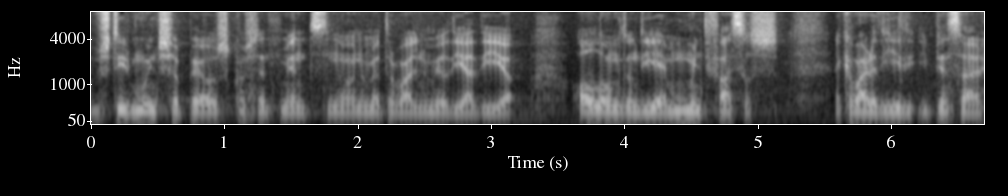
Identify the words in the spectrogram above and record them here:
vestir muitos chapéus constantemente no, no meu trabalho, no meu dia a dia. Ao longo de um dia é muito fácil acabar o dia e pensar:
